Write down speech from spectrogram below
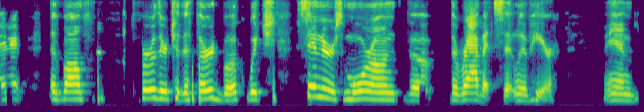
and then it evolved further to the third book, which centers more on the the rabbits that live here. And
